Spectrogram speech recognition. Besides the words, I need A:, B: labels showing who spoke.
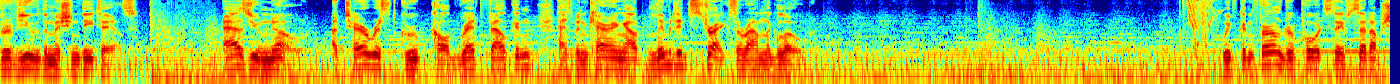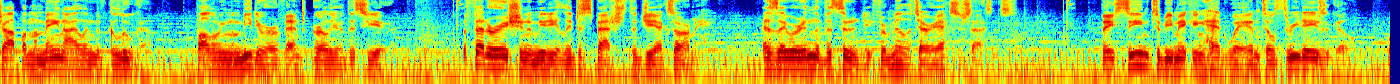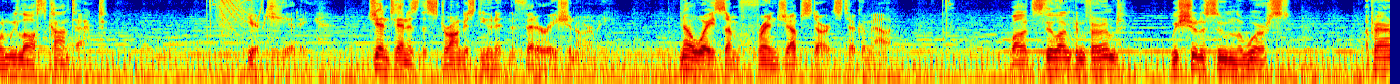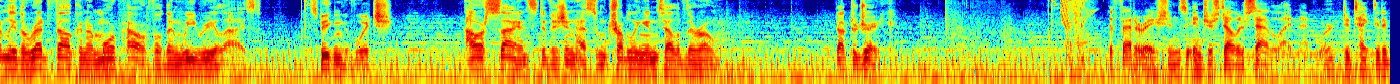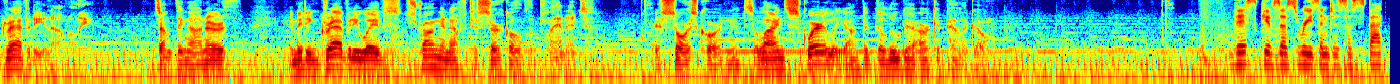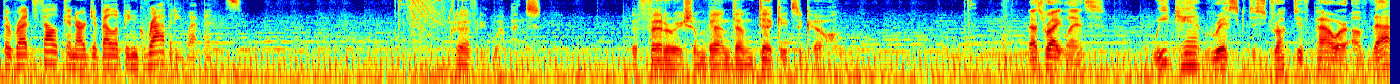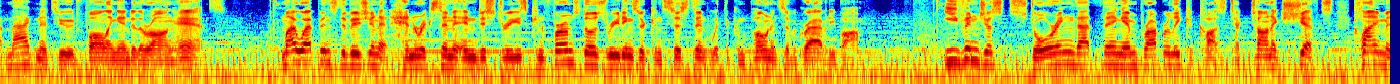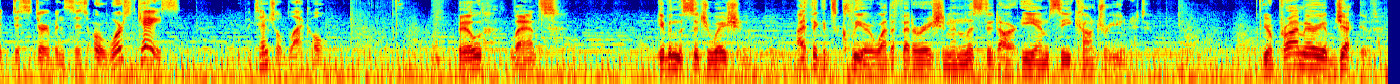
A: Review the mission details. As you know, a terrorist group called Red Falcon has been carrying out limited strikes around the globe. We've confirmed reports they've set up shop on the main island of Galuga, following the meteor event earlier this year. The Federation immediately dispatched the GX Army, as they were in the vicinity for military exercises. They seemed to be making headway until three days ago, when we lost contact.
B: You're kidding. Gen 10 is the strongest unit in the Federation Army. No way some fringe upstarts took him out.
A: While it's still unconfirmed, we should assume the worst. Apparently the Red Falcon are more powerful than we realized. Speaking of which, our science division has some troubling intel of their own. Dr. Drake.
C: The Federation's interstellar satellite network detected a gravity anomaly. Something on Earth emitting gravity waves strong enough to circle the planet. Their source coordinates align squarely on the Galuga archipelago.
D: This gives us reason to suspect the Red Falcon are developing gravity weapons.
E: Gravity weapons. The Federation banned them decades ago.
F: That's right, Lance. We can't risk destructive power of that magnitude falling into the wrong hands. My weapons division at Henriksen Industries confirms those readings are consistent with the components of a gravity bomb. Even just storing that thing improperly could cause tectonic shifts, climate disturbances, or worst case, a potential black hole.
A: Bill, Lance, given the situation, I think it's clear why the Federation enlisted our EMC Contra unit. Your primary objective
